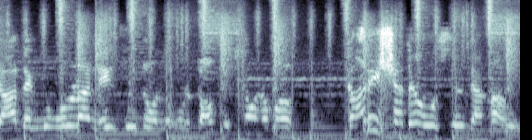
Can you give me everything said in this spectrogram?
যা একদম বলো না। নেক্সট ভিডিও অন্য কোনো টপিক অন্য কোনো গাড়ির সাথে অবশ্যই দেখা হবে।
